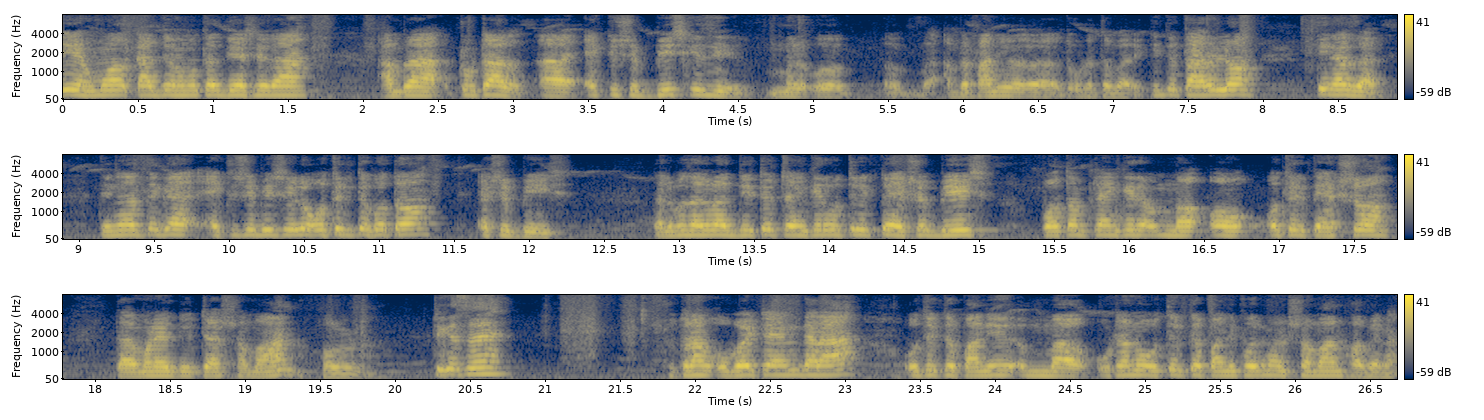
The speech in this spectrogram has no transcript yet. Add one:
এই সম কার্য ক্ষমতা দিয়ে সেরা আমরা টোটাল একত্রিশশো বিশ কেজি মানে আমরা পানি উঠাতে পারি। কিন্তু তার হলো তিন হাজার। তিন হাজার থেকে একত্রিশশো বিশ হলো অতিরিক্ত কত? একশো বিশ। তাহলে বোঝা গেল দ্বিতীয় ট্যাঙ্কের অতিরিক্ত একশো বিশ। প্রথম ট্যাঙ্কের অতিরিক্ত একশো, তার মানে দুইটা সমান হলো না। ঠিক আছে? সুতরাং উভয় ট্যাঙ্ক দ্বারা অতিরিক্ত পানি উঠানো অতিরিক্ত পানি পরিমাণ সমান হবে না।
